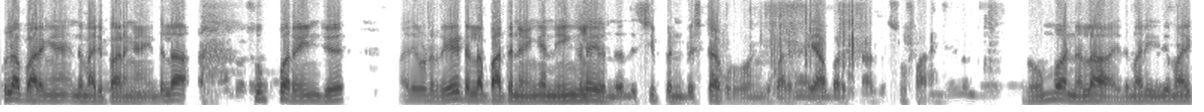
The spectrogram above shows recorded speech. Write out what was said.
ஃபுல்லா பாருங்க இந்த மாதிரி பாருங்க. இதெல்லாம் சூப்பர் ரேஞ்சு அதோட ரேட் எல்லாம் பார்த்துன்னு வைங்க நீங்களே வந்து வந்து சீப் அண்ட் பெஸ்ட்டாக கொடுக்குறோம் இங்கே பாருங்க வியாபாரத்துக்காக. ஸோ பாருங்க. ரொம்ப நல்லா இது மாதிரி இது மாதிரி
